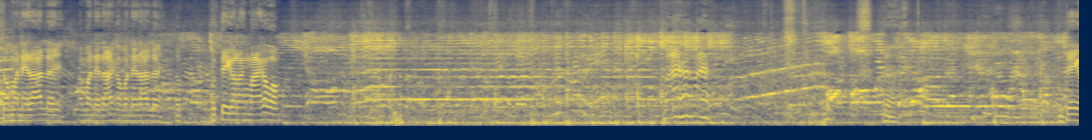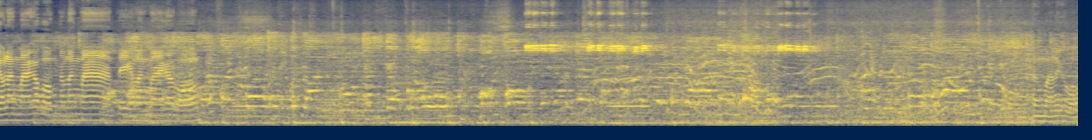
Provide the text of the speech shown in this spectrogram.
เข้ามาในร้านเลยเข้ามาในร้านเข้ามาในร้านเลยนุเต้กำลังมาครับผม มาครับผมกำลังมา เต้กำลังมาครับผมกำลังมาเลยครับผม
